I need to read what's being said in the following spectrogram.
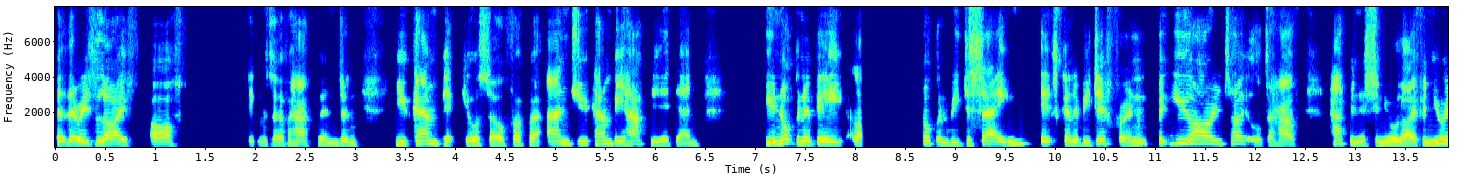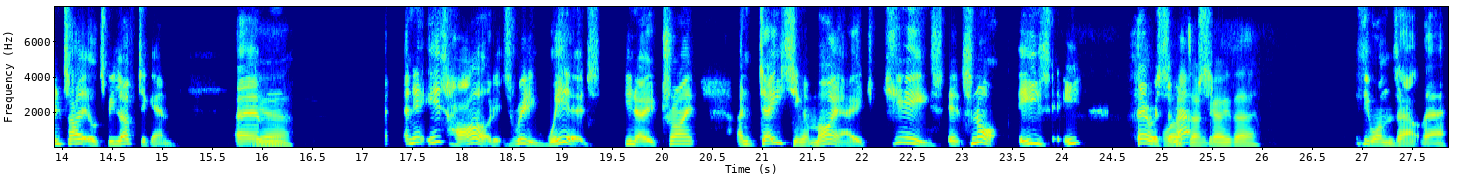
that there is life after things have happened, and you can pick yourself up and you can be happy again. You're not going to be like not going to be the same. It's going to be different, but you are entitled to have happiness in your life and you're entitled to be loved again. Um, yeah. And it is hard. It's really weird, you know, trying and dating at my age. Geez, it's not easy. There are some well, don't go there. easy ones out there.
